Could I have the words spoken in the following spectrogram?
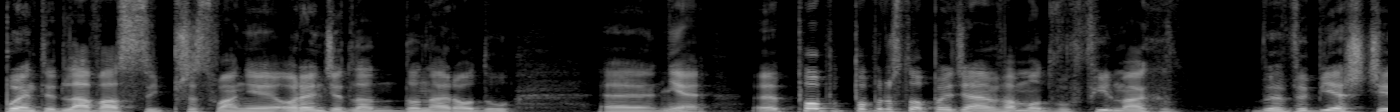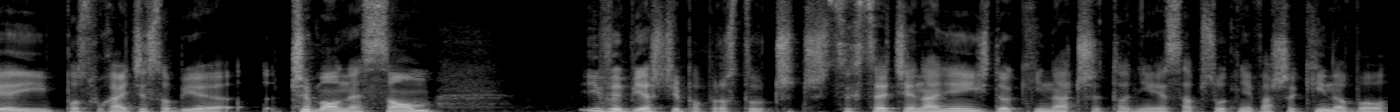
puenty dla was i przesłanie orędzie dla, do narodu. E, nie, e, po, po prostu opowiedziałem wam o dwóch filmach. Wybierzcie i posłuchajcie sobie, czym one są. i wybierzcie po prostu, czy, czy chcecie na nie iść do kina, czy to nie jest absolutnie wasze kino, bo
